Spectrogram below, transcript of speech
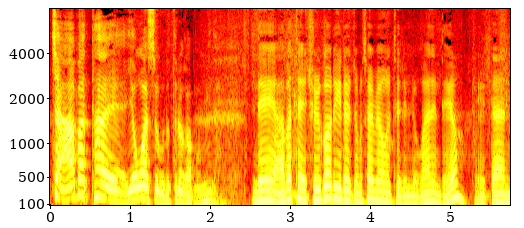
자 아바타의 영화 속으로 들어가 봅니다. 네, 아바타의 줄거리를 좀 설명을 드리려고 하는데요. 일단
